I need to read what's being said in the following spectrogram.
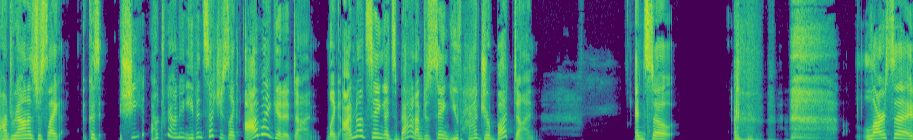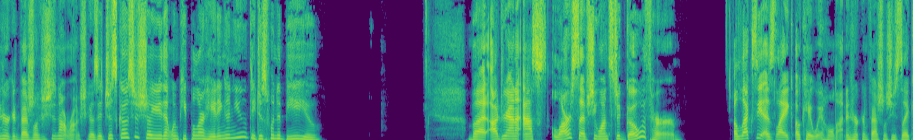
Adriana's just like, because she, Adriana even said, she's like, I might get it done. Like, I'm not saying it's bad. I'm just saying you've had your butt done. And so Larsa in her confessional, she's not wrong. She goes, It just goes to show you that when people are hating on you, they just want to be you. But Adriana asks Larsa if she wants to go with her. Alexia is like, okay, wait, hold on. In her confessional, she's like,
